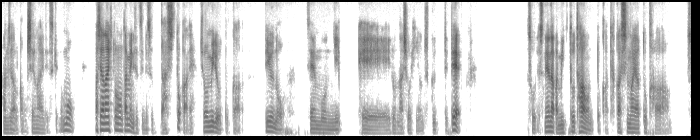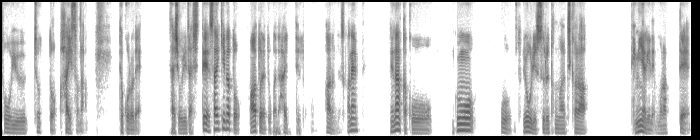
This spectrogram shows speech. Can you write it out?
感じなのかもしれないですけども、まあ、知らない人のために説明すると、だしとかね、調味料とかっていうのを専門に、えー、いろんな商品を作ってて、そうですね、なんかミッドタウンとか高島屋とか、そういうちょっとハイソなところで最初売り出して、最近だとアートレとかで入ってるとこあるんですかね。で、なんかこう、僕もこう料理する友達から手土産でもらって、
